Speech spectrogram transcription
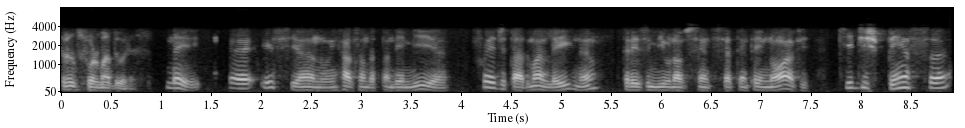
transformadoras. Ney, é, esse ano, em razão da pandemia, foi editada uma lei, né, 13.979, que dispensa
